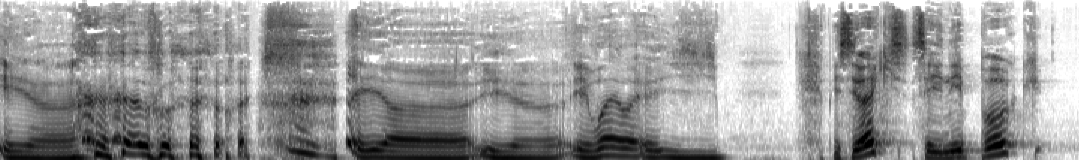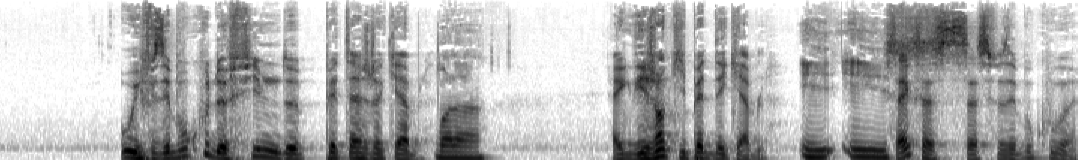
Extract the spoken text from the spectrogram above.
et, euh, et, euh, et, euh, et ouais, ouais, il- Mais c'est vrai que c'est une époque où il faisait beaucoup de films de pétage de câbles. voilà. Avec des gens qui pètent des câbles. Et, et C'est vrai que ça, ça se faisait beaucoup, ouais.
